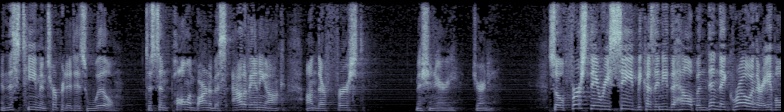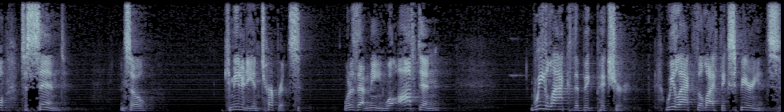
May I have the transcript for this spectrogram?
And this team interpreted his will to send Paul and Barnabas out of Antioch on their first missionary journey. So, first they receive because they need the help, and then they grow and they're able to send. And so, community interprets. What does that mean? Well, often we lack the big picture, we lack the life experience.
